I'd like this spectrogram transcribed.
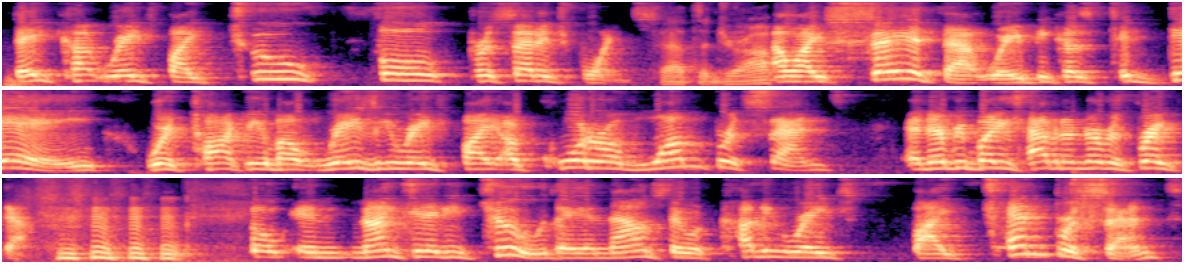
They cut rates by two full percentage points. That's a drop. Now I say it that way because today we're talking about raising rates by a quarter of 1% and everybody's having a nervous breakdown. so in 1982, they announced they were cutting rates by 10%.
